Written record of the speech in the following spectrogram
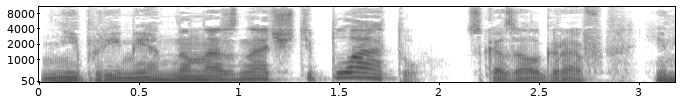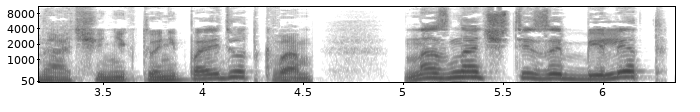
Непременно назначьте плату, сказал граф, иначе никто не пойдет к вам. Назначьте за билет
